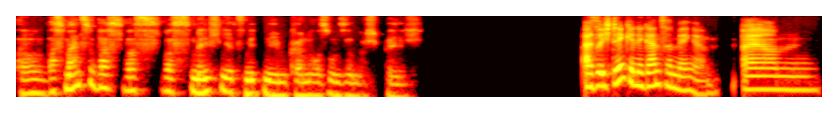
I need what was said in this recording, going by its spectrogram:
äh, was meinst du, was, was, was Menschen jetzt mitnehmen können aus unserem Gespräch? Also ich denke eine ganze Menge. Ähm,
